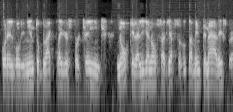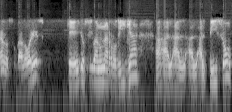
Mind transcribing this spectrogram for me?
con el movimiento Black Players for Change, ¿no? Que la liga no sabía absolutamente nada de esto, eran los jugadores que ellos iban una rodilla al, al, al, piso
